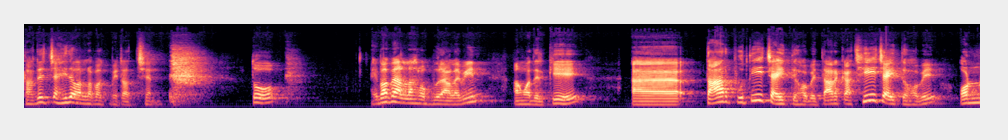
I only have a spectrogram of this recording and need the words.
তাদের চাহিদা আল্লাপাক মেটাচ্ছেন। তো এভাবে আল্লাহ রব্বুল আলমিন আমাদেরকে তার প্রতিই চাইতে হবে, তার কাছেই চাইতে হবে, অন্য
